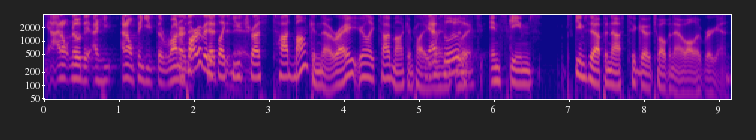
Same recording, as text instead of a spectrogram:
Yeah, I don't know that I, he, I don't think he's the runner. Part of it is like you trust Todd Monken though, right? You're like Todd Monken probably Yeah, wins absolutely. and, and schemes schemes it up enough to go 12 and 0 all over again.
